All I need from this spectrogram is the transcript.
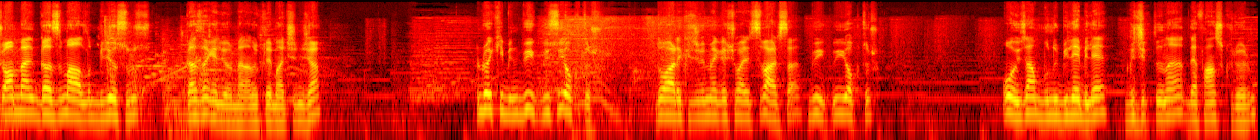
Şu an ben gazımı aldım biliyorsunuz. Gaza geliyorum ben ana açınca. Rakibin büyük büyüsü yoktur. Duvar yıkıcı ve mega şövalyesi varsa büyük büyü yoktur. O yüzden bunu bile bile gıcıklığına defans kuruyorum.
